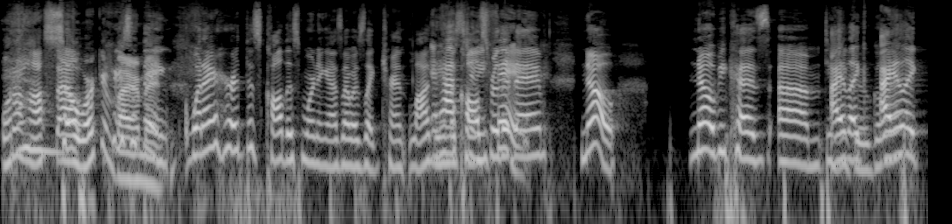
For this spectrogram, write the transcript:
what a hostile So, work here's the environment. thing. When I heard this call this morning, as I was like tran logging the calls be for the day, no, no, because um, Did I like Google I it? like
